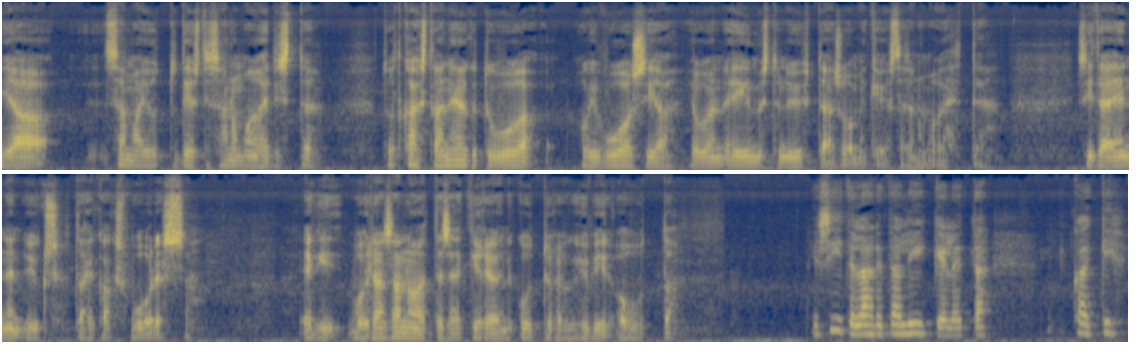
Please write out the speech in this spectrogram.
Ja sama juttu tietysti sanomalehdistö. 1840-luvulla oli vuosia, jolloin ei ilmestynyt yhtään suomenkielistä sanomalehteä. Sitä ennen yksi tai kaksi vuodessa. Eli voidaan sanoa, että se kirjojen kulttuuri oli hyvin ohutta. Ja siitä lähdetään liikkeelle, että kaikki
